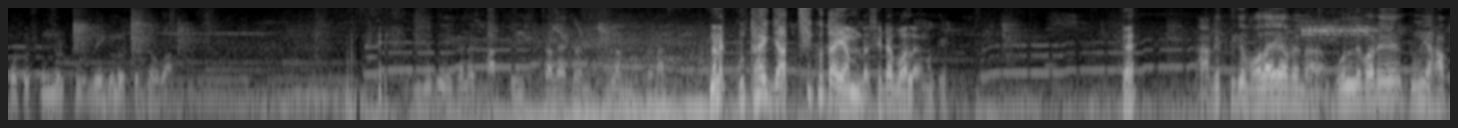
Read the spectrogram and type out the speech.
কত সুন্দর ফুল এইগুলো হচ্ছে জবা। যদি এখানে থাকতিস তাহলে একটা ছিলাম না? না না কোথায় যাচ্ছি কোথায় আমরা সেটা বল আমাকে। আগের থেকে বলা যাবে না। বললে পারে তুমি হাফ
